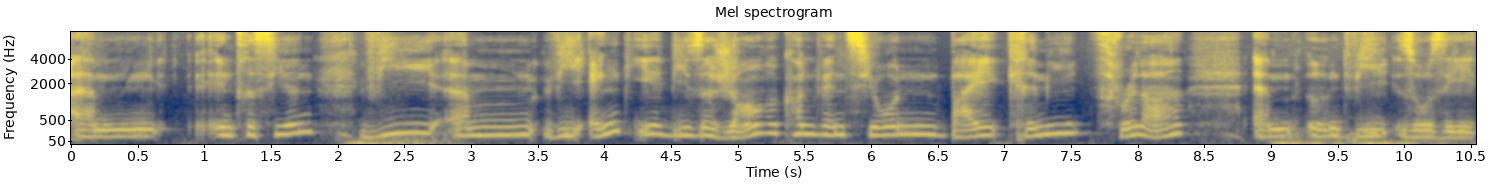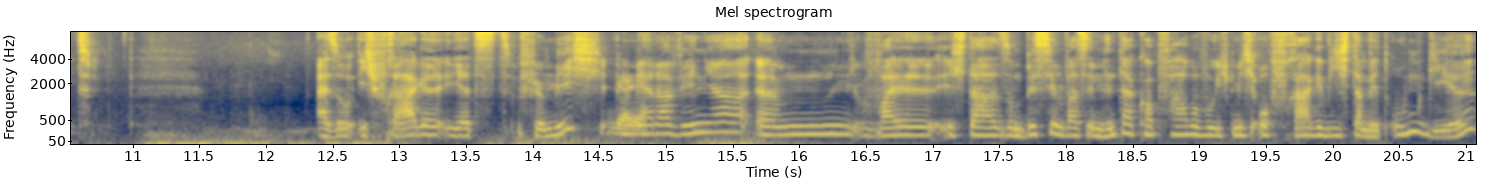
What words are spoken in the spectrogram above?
ähm, interessieren, wie, ähm, wie eng ihr diese Genrekonvention bei Krimi, Thriller ähm, irgendwie so seht. Also ich frage jetzt für mich ja, mehr ja. oder weniger, ähm, weil ich da so ein bisschen was im Hinterkopf habe, wo ich mich auch frage, wie ich damit umgehe.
